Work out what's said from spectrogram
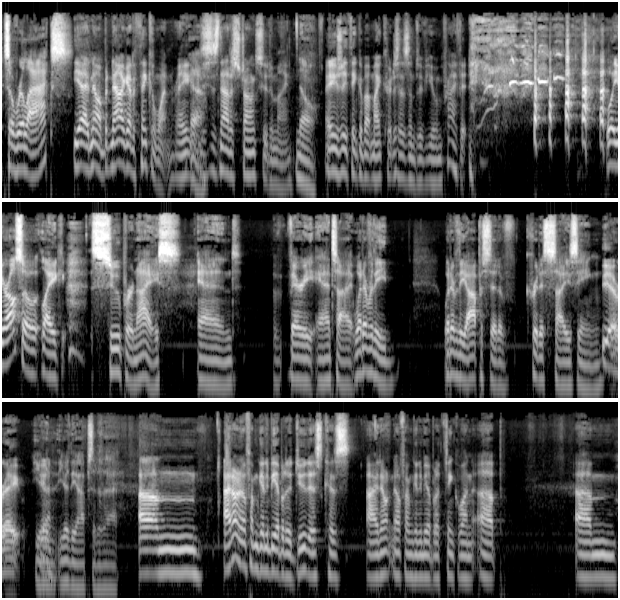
So relax. Yeah, no, but now I got to think of one, right? Yeah. This is not a strong suit of mine. No. I usually think about my criticisms of you in private. Well, you're also like super nice and very anti whatever the whatever the opposite of criticizing. yeah, right. You're Yeah. you're the opposite of that. Um, I don't know if I'm going to be able to do this because I don't know if I'm going to be able to think one up. Um,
